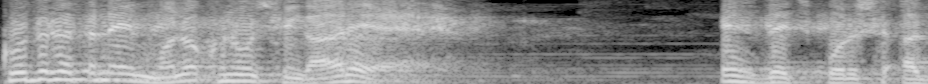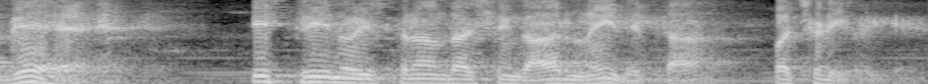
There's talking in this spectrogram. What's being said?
ਕੁਦਰਤ ਨੇ ਮਨੁੱਖ ਨੂੰ ਸ਼ਿੰਗਾਰਿਆ ਹੈ। ਇਸ ਦੇ 'ਚ ਪੁਰਸ਼ ਅੱਗੇ ਹੈ। ਇਸਤਰੀ ਨੂੰ ਇਸ ਤਰ੍ਹਾਂ ਦਾ ਸ਼ਿੰਗਾਰ ਨਹੀਂ ਦਿੱਤਾ, ਪਛੜੀ ਹੋਈ ਹੈ।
